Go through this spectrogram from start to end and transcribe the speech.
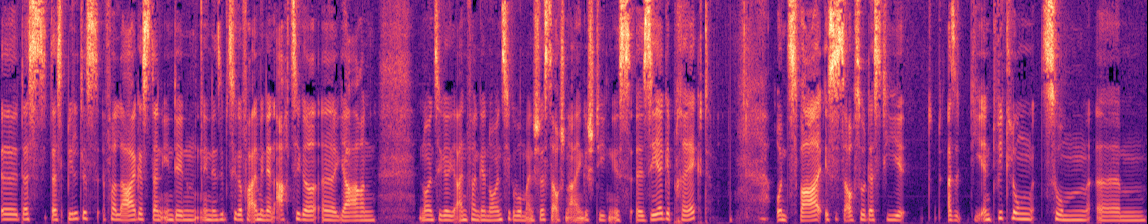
äh, das das Bild des Verlages dann in den in den 70er vor allem in den 80er äh, Jahren 90er Anfang der 90er wo meine Schwester auch schon eingestiegen ist äh, sehr geprägt. Und zwar ist es auch so dass die also die Entwicklung zum ähm,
